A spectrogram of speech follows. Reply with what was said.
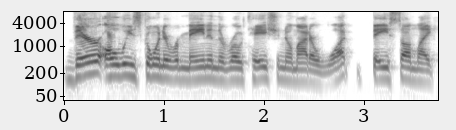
they're always going to remain in the rotation no matter what, based on like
